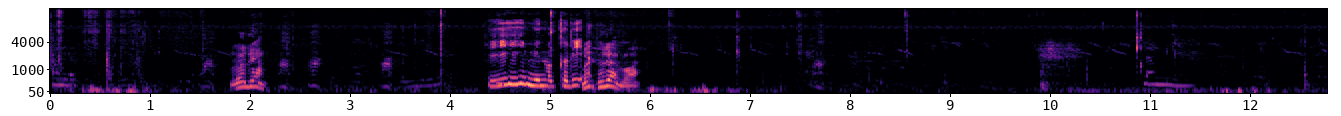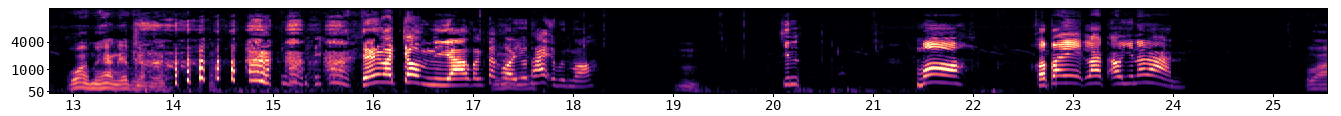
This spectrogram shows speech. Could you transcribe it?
คนเดียวเรื่องเรื่องพี่มินบักทุเรียน ไม่ทุเรียนบ่แล้วมีโอ้ยมือแห้งเลยพี่น้องเลย เห็นว่าจมนี่ยากตั้งแต่ขอยอยู่ไทยพุ่นหมออืมกินหม้อขอยไปลาดเอาอยู่หน้าร้านเพราะว่า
